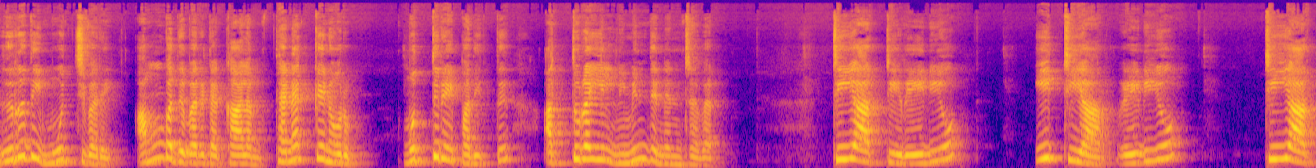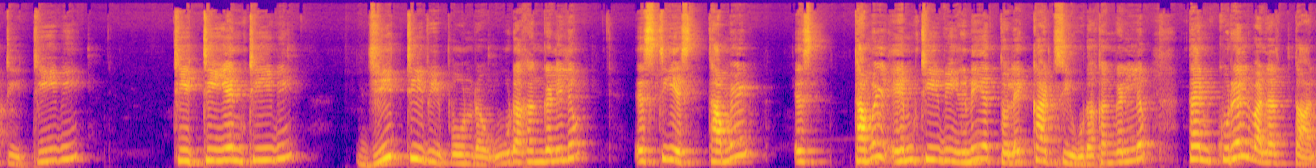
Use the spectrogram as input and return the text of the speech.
இறுதி மூச்சு வரை ஐம்பது வருட காலம் தனக்கென ஒரு முத்திரை பதித்து அத்துறையில் நிமிந்து நின்றவர். TRT radio ETR radio TRT TV TTN TV GTV போன்ற ஊடகங்களிலும் STS Tamil S Tamil MTV இணைய தொலைக்காட்சி ஊடகங்களிலும் தன் குரல் வளர்த்தால்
